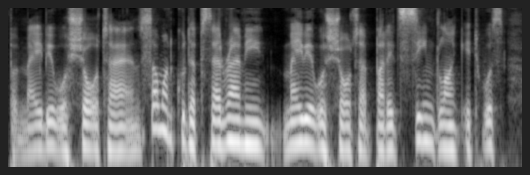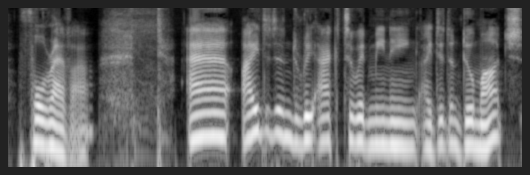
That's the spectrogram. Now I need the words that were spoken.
but maybe it was shorter. And someone could have said, Remi, maybe it was shorter, but it seemed like it was forever. Uh, I didn't react to it, meaning I didn't do much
